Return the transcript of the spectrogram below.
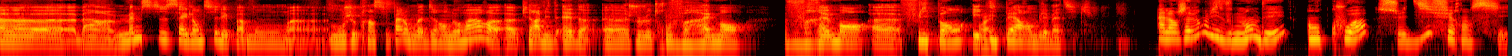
euh, ben, même si Silent Hill n'est pas mon, euh, mon jeu principal, on va dire en horreur, euh, Pyramid Head, je le trouve vraiment, vraiment flippant et hyper emblématique. Alors j'avais envie de vous demander en quoi se différencient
